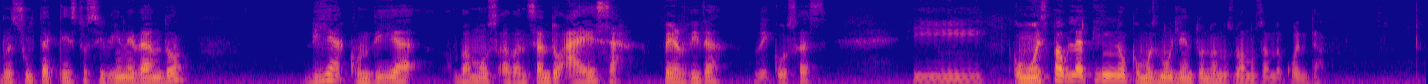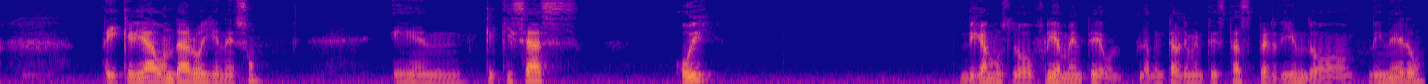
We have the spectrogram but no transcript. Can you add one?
Resulta que esto se viene dando día con día, vamos avanzando a esa pérdida de cosas y como es paulatino, como es muy lento, no nos vamos dando cuenta. Y quería ahondar hoy en eso, en que quizás hoy digámoslo fríamente o lamentablemente, estás perdiendo dinero,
